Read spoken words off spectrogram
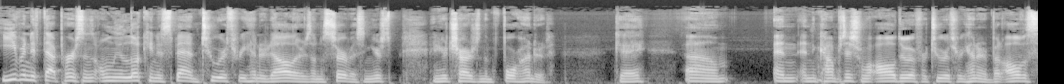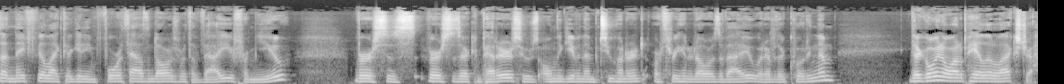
Even if that person's only looking to spend two or three hundred dollars on a service, and you're and you're charging them four hundred, okay, um, and and the competition will all do it for two or three hundred, but all of a sudden they feel like they're getting four thousand dollars worth of value from you versus versus their competitors who's only giving them two hundred or three hundred dollars of value, whatever they're quoting them, they're going to want to pay a little extra.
